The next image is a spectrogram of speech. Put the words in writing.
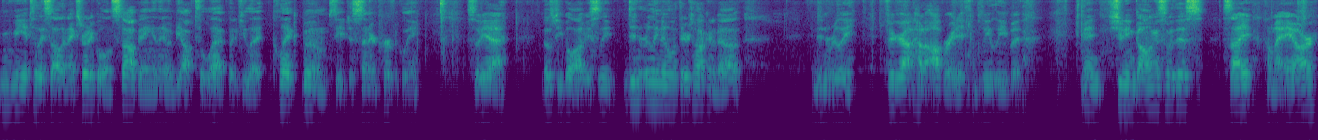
moving it till they saw the next reticle and stopping and then it would be off to the left. But if you let it click boom see it just centered perfectly. So yeah those people obviously didn't really know what they were talking about. And didn't really figure out how to operate it completely but man shooting gongs with this sight on my AR.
